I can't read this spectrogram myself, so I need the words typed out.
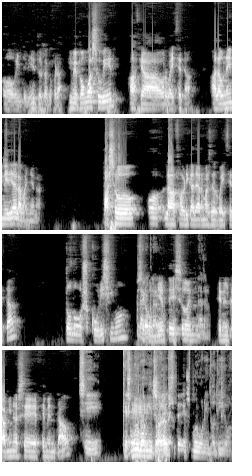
O 20 minutos, lo que fuera. Y me pongo a subir hacia Orbaizeta a la una y media de la mañana. Paso oh, la fábrica de armas de Orbaizeta, todo oscurísimo, Claro, se convierte eso en, Claro. en el camino ese cementado. Sí. Que es muy Eh, bonito, es, solamente- es muy bonito, tío.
